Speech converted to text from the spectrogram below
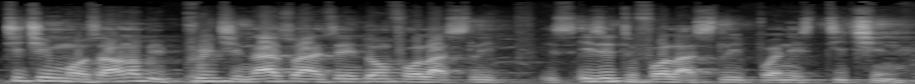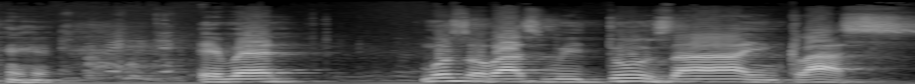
teaching more. So I will not be preaching. That's why I say don't fall asleep. It's easy to fall asleep when it's teaching. Amen. Most of us we doze uh, in class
